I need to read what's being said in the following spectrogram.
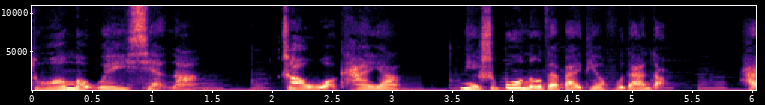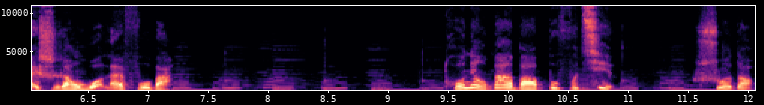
多么危险呐！照我看呀。”你是不能在白天孵蛋的，还是让我来孵吧。鸵鸟爸爸不服气，说道：“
